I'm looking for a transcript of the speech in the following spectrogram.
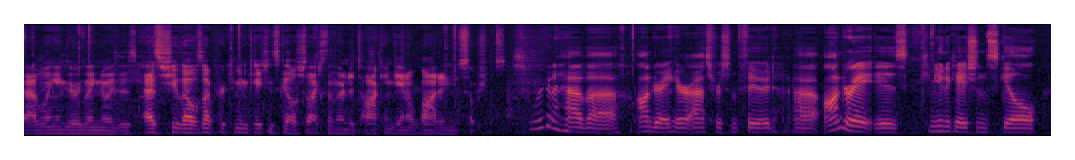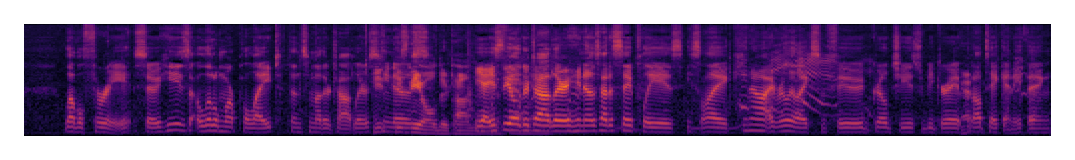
babbling and gurgling noises. As she levels up her communication skills, she'll actually learn to talk and gain a lot new socials. We're gonna have uh, Andre here ask for some food. Uh, Andre is communication skill level three, so he's a little more polite than some other toddlers. He's, he he's knows. the older toddler. yeah, he's the older toddler. He knows how to say please. He's like, you know, I'd really like some food. Grilled cheese would be great, Yep. but I'll take anything.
